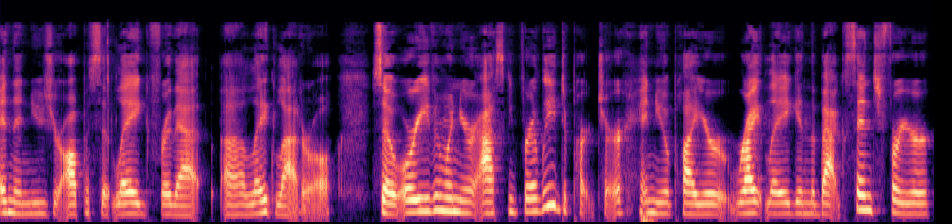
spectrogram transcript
and then use your opposite leg for that uh, leg lateral. So, or even when you're asking for a lead departure and you apply your right leg in the back cinch for your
